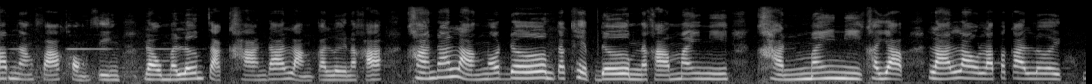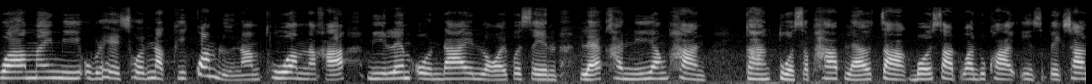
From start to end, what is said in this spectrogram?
าพนางฟ้าของจริง เรามาเริ่มจากคานด้านหลังกันเลยนะคะ คานด้านหลังน็อตเดิม ตะเข็บเดิมนะคะ ไม่มีขันไม่มีขยับ ร้านเรารับประกันเลย ว่าไม่มีอุบัติเหตุชนหนักพลิกคว่ำหรือน้ำท่วมนะคะ มีเล่มโอนได้ร้อยเปอร์เซ็นต์และคันนี้ยังผ่าน การตรวจสภาพแล้วจากบริษัทวันดุคาอินสเป t ชัน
